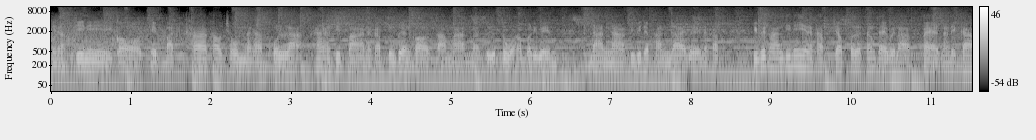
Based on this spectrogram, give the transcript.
นี่ครับที่นี่ก็เก็บบัตรค่าเข้าชมนะครับ คนละ 50 บาทนะครับ เพื่อนๆก็สามารถมาซื้อตั๋วบริเวณด้านหน้าพิพิธภัณฑ์ได้เลยนะครับ พิพิธภัณฑ์ที่นี่นะครับจะเปิดตั้งแต่เวลา 8 นาฬิกา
